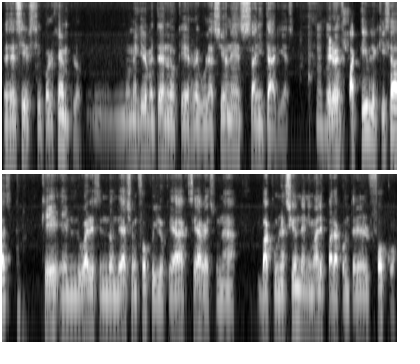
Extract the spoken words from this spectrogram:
Es decir, si por ejemplo, no me quiero meter en lo que es regulaciones sanitarias, pero es factible quizás que en lugares en donde haya un foco y lo que se haga es una vacunación de animales para contener el foco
